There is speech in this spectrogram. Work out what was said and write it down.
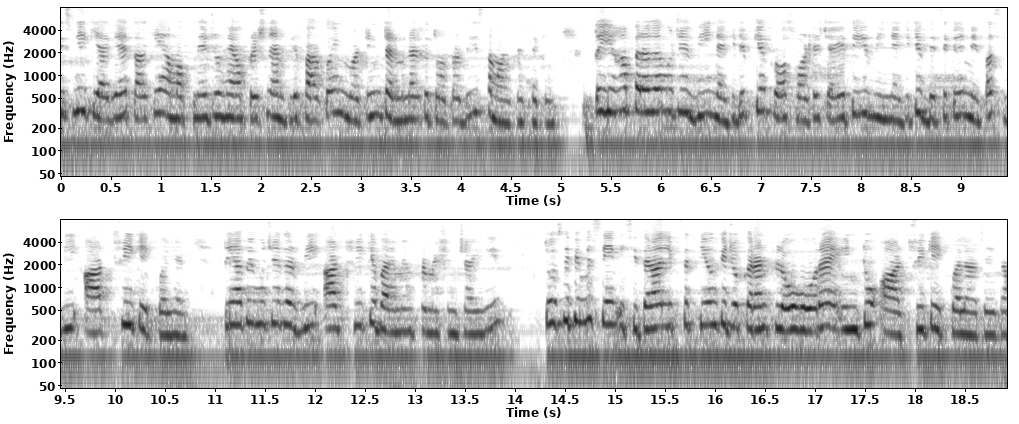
इसलिए किया गया है ताकि हम अपने जो है ऑपरेशन एम्पलीफायर को इन्वर्टिंग टर्मिनल के तौर पर भी इस्तेमाल कर सकें। तो यहाँ पर अगर मुझे वी नेगेटिव के क्रॉस वोल्टेज चाहिए तो ये वी नेगेटिव बेसिकली मेरे पास वी आर थ्री के इक्वल है। तो यहाँ पे मुझे अगर वी आर थ्री के बारे में इंफॉर्मेशन चाहिए तो उसे भी मैं सेम इसी तरह लिख सकती हूँ कि जो करंट फ्लो हो रहा है इंटू आर थ्री के इक्वल आ जाएगा।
